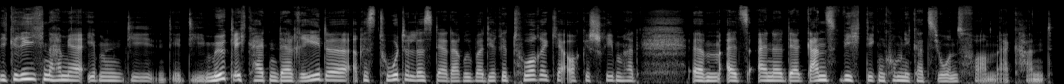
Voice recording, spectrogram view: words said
die Griechen haben ja eben die, die, die Möglichkeiten der Rede, Aristoteles, der darüber die Rhetorik ja auch geschrieben hat, ähm, als eine der ganz wichtigen Kommunikationsformen erkannt.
